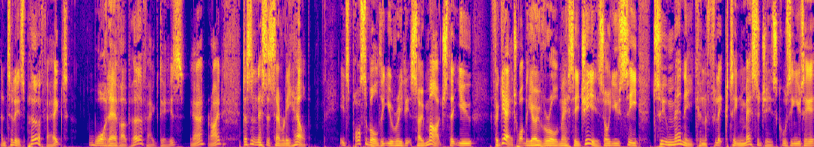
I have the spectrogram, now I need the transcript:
until it's perfect, whatever perfect is, yeah, right, doesn't necessarily help. It's possible that you read it so much that you forget what the overall message is, or you see too many conflicting messages, causing you to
